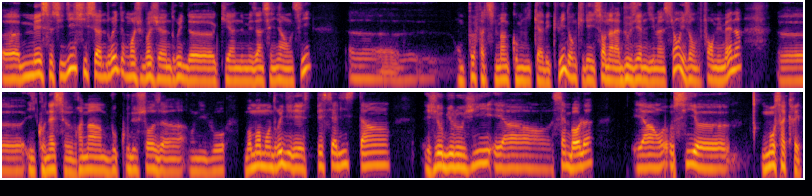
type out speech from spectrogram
Euh, mais ceci dit, si c'est un druide, moi je vois j'ai un druide euh, qui est un de mes enseignants aussi. on peut facilement communiquer avec lui. Donc, ils sont dans la douzième dimension, ils ont forme humaine. ils connaissent vraiment beaucoup de choses au niveau. moi, mon druide, il est spécialiste en géobiologie et en symboles et en aussi mots sacrés.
